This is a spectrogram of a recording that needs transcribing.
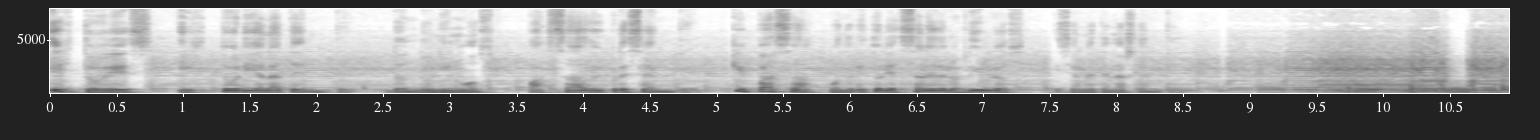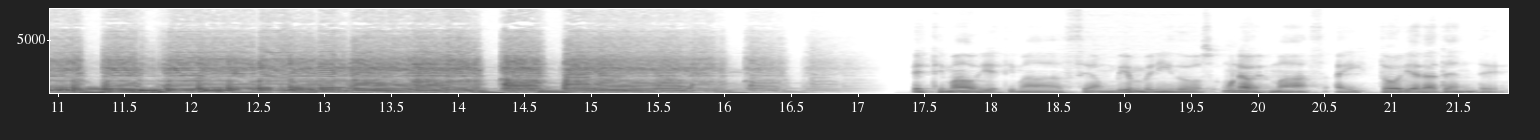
Esto es Historia Latente, donde unimos pasado y presente. ¿Qué pasa cuando la historia sale de los libros y se mete en la gente? Estimados y estimadas, sean bienvenidos una vez más a Historia Latente,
